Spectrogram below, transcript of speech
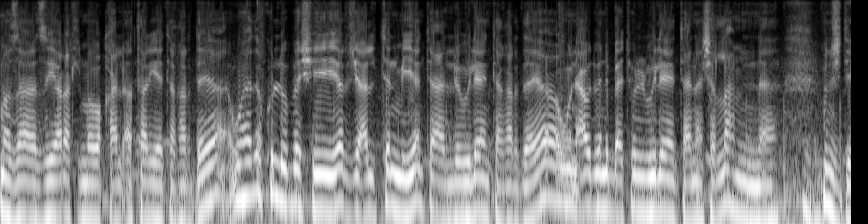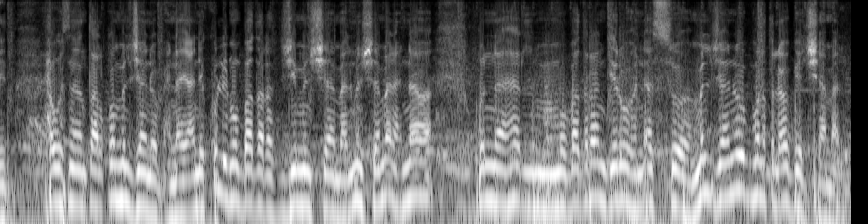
مزار زيارات المواقع الاثريه تاع غردايه وهذا كله باش يرجع للتنمية نتاع الولاية نتاع غردايه ونعاودوا نبعثوا للولاية نتاعنا إن شاء الله من من جديد. حوسنا ننطلقوا من الجنوب إحنا يعني كل المبادرات تجي من الشمال من الشمال إحنا قلنا هذه المبادرة نديروه ناسوه من الجنوب ونطلعوا به للشمال.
